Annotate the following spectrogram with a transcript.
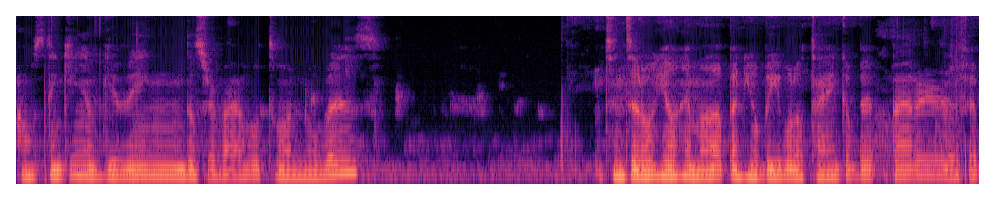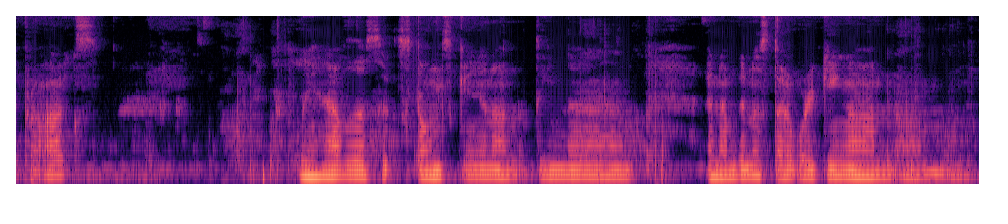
I was thinking of giving the survival to Anubis. Since it'll heal him up and he'll be able to tank a bit better if it procs. We have the stone skin on Athena. And I'm gonna start working on um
